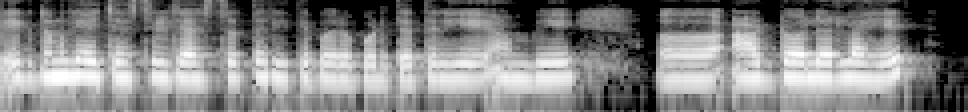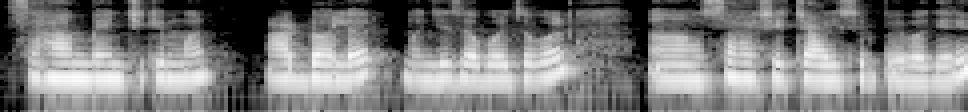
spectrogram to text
एकदम घ्यायचे असतील जास्त तर इथे बरं पडतं. तर हे आंबे आठ डॉलरला आहेत. सहा आंब्यांची किंमत. आठ डॉलर म्हणजे जवळजवळ सहाशे चाळीस रुपये वगैरे.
